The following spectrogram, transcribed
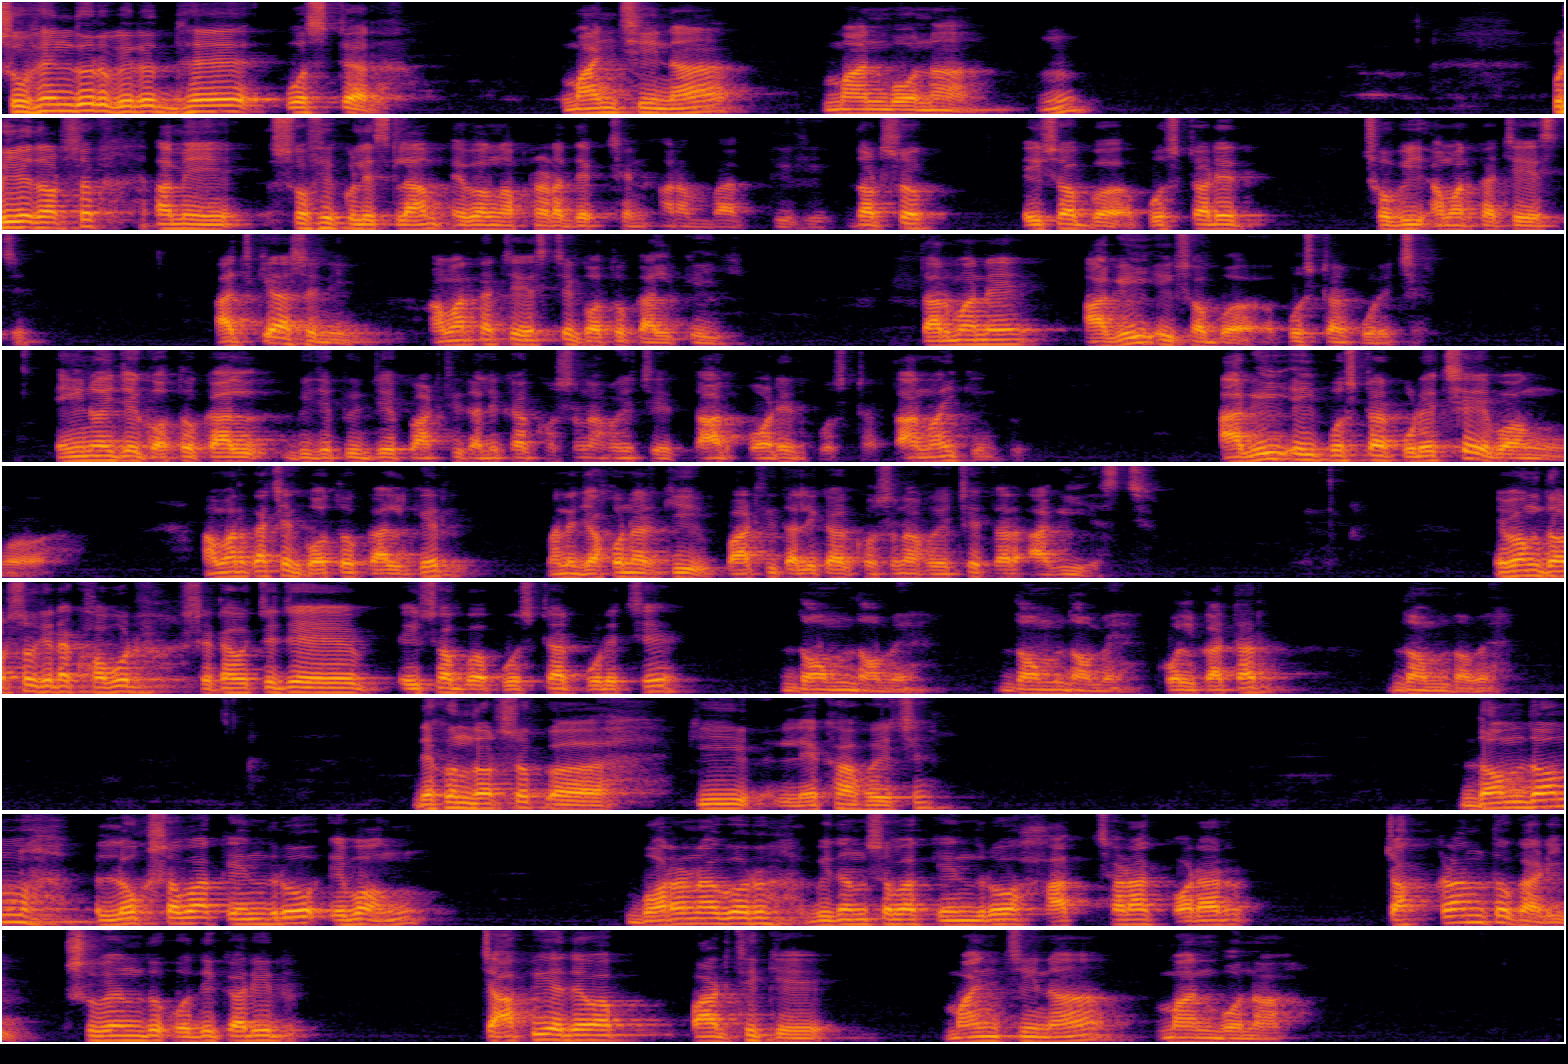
শুভেন্দুর বিরুদ্ধে পোস্টার মানছি না মানব না? প্রিয় দর্শক আমি শফিকুল ইসলাম এবং আপনারা দেখছেন আরামবাগ টিভি। দর্শক এইসব পোস্টারের ছবি আমার কাছে এসছে। আজকে আসেনি আমার কাছে এসছে গতকালকেই। তার মানে আগেই এইসব আহ, পোস্টার পড়েছে। এই নয় যে গতকাল বিজেপির যে প্রার্থী তালিকা ঘোষণা হয়েছে তার পরের পোস্টার তা নয় কিন্তু। আগেই এই পোস্টার পড়েছে এবং আমার কাছে গতকালকের মানে যখন আর কি প্রার্থী তালিকা ঘোষণা হয়েছে তার আগেই এসছে। এবং দর্শক, যেটা খবর সেটা হচ্ছে যে, এইসব পোস্টার পড়েছে দমদমে দমদমে, কলকাতার দমদমে। দেখুন দর্শক কি লেখা হয়েছে। দমদম লোকসভা কেন্দ্র এবং বরানগর বিধানসভা কেন্দ্র হাতছাড়া করার চক্রান্তকারী শুভেন্দু অধিকারীর চাপিয়ে দেওয়া প্রার্থীকে মানছি না, মানব না।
